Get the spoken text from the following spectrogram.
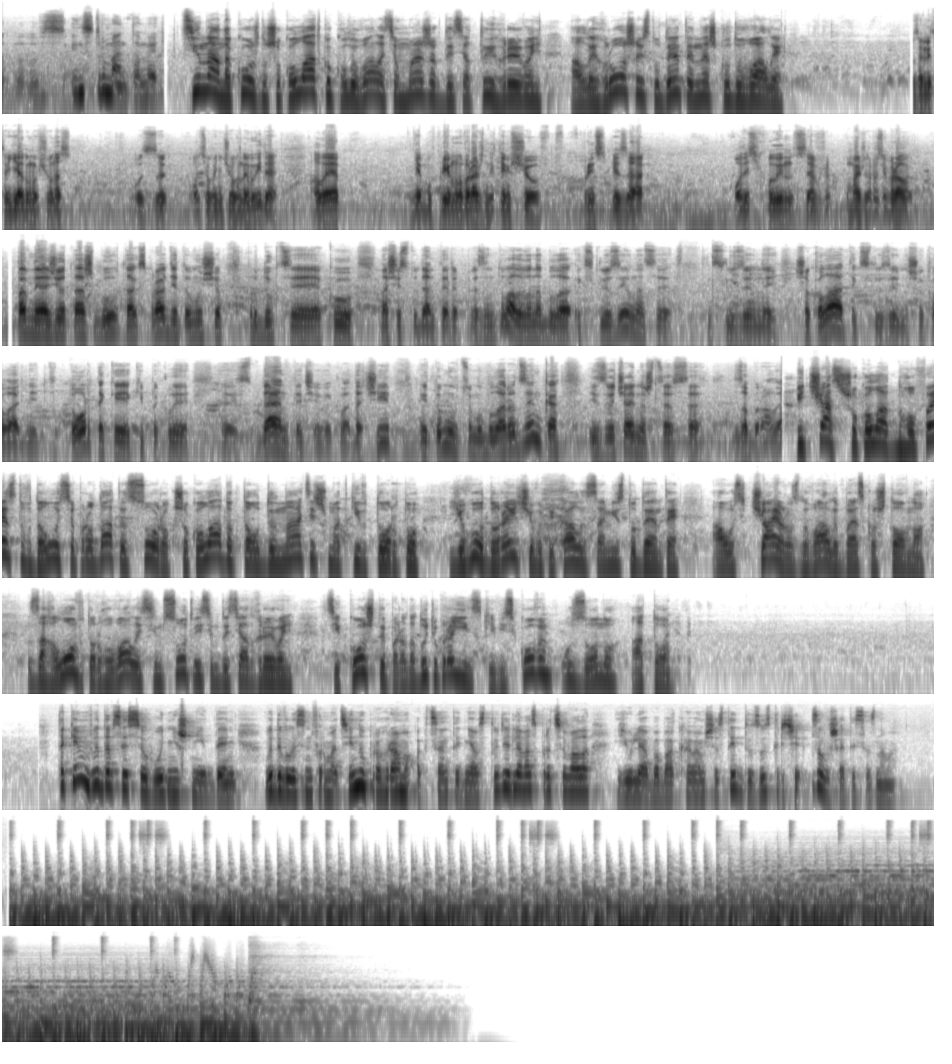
інструментами. Ціна на кожну шоколадку коливалася в межах 10 гривень, але грошей студенти не шкодували. Взагалі-то я думав, що у нас з оцього нічого не вийде, але я був приємно вражений тим, що в принципі за 10 хвилин все вже майже розібрали. Певний ажіотаж був так справді, тому що продукція, яку наші студенти репрезентували, вона була ексклюзивна. Це ексклюзивний шоколад, ексклюзивні шоколадні тортики, які пекли е, студенти чи викладачі. І тому в цьому була родзинка, і звичайно ж це все забрали. Під час шоколадного фесту вдалося продати 40 шоколадок та 11 шматків торту. Його, до речі, випікали самі студенти. А ось чай розливали безкоштовно. Загалом вторгували 780 гривень. Ці кошти передадуть українським військовим у зону АТО. Таким видався сьогоднішній день. Ви дивились інформаційну програму Акценти дня в студії для вас працювала Юлія Бабак. Хай вам щастить. До зустрічі. Залишайтеся з нами.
